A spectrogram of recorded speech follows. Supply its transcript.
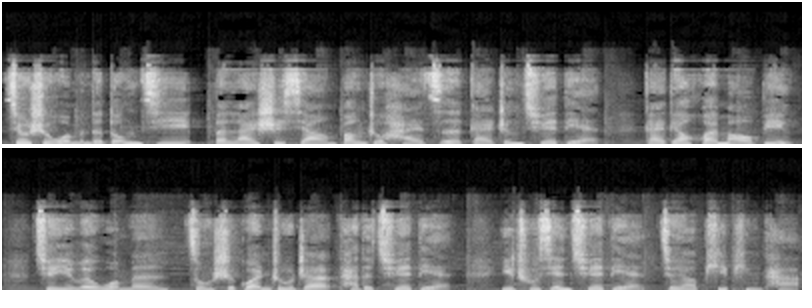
就是我们的动机本来是想帮助孩子改正缺点，改掉坏毛病，却因为我们总是关注着他的缺点，一出现缺点就要批评他。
